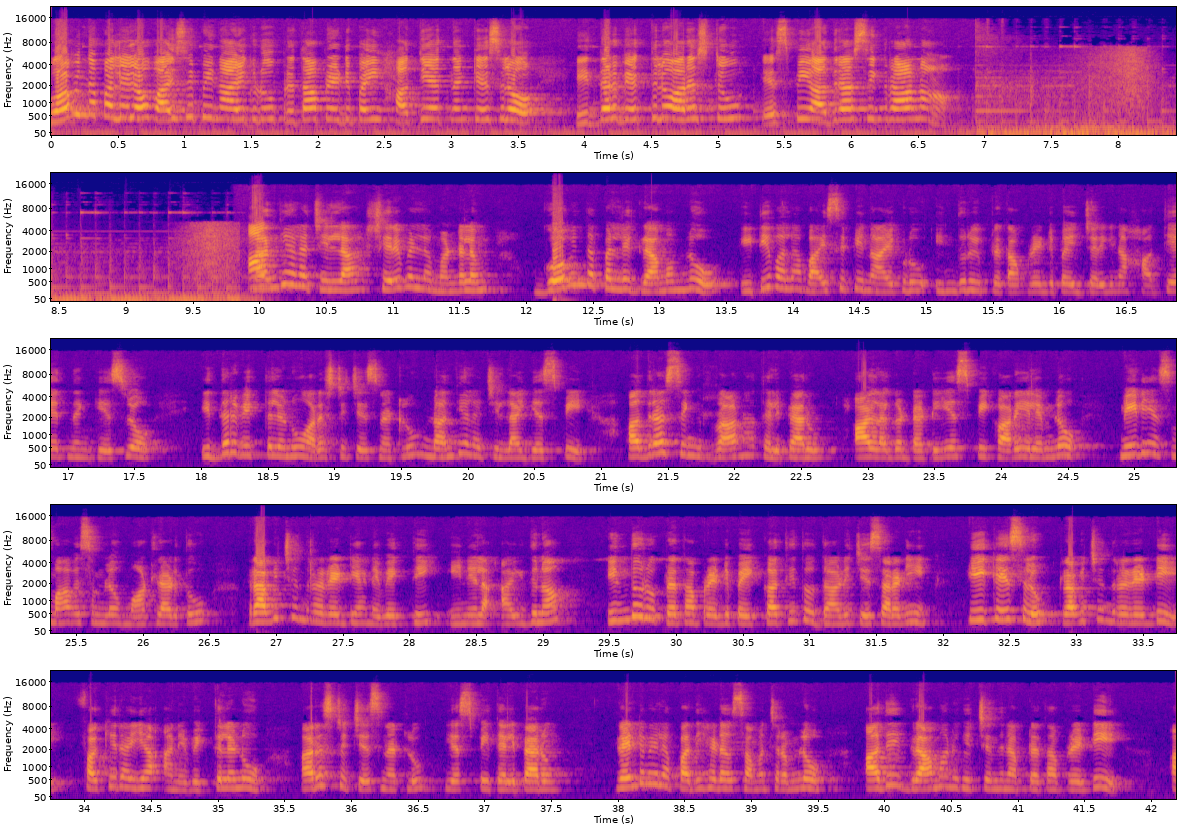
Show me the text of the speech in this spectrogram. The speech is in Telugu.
గోవిందపల్లిలో వైసీపీ నాయకుడు ప్రతాప్ రెడ్డిపై హత్యాయత్నం కేసులో ఇద్దరు వ్యక్తులు అరెస్టు. ఎస్పీ అదిరాజ్ సింగ్ రాణా. నంద్యాల జిల్లా షిరివెళ్ళ మండలం గోవిందపల్లి గ్రామంలో ఇటీవల వైసీపీ నాయకుడు ఇందూరి ప్రతాప్ రెడ్డిపై జరిగిన హత్యాయత్నం కేసులో ఇద్దరు వ్యక్తులను అరెస్టు చేసినట్లు నంద్యాల జిల్లా ఎస్పీ అద్రాజ్ సింగ్ రాణా తెలిపారు. ఆళ్ళగడ్డ టీఎస్పీ కార్యాలయంలో మీడియా సమావేశంలో మాట్లాడుతూ రవిచంద్రారెడ్డి అనే వ్యక్తి ఈ నెల ఐదున ఇందూరు ప్రతాప్ రెడ్డిపై కత్తితో దాడి చేశారని ఈ కేసులో రవిచంద్రరెడ్డి ఫకీరయ్య అనే వ్యక్తులను అరెస్టు చేసినట్లు ఎస్పీ తెలిపారు. రెండు వేల పదిహేడవ సంవత్సరంలో అదే గ్రామానికి చెందిన ప్రతాప్ రెడ్డి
